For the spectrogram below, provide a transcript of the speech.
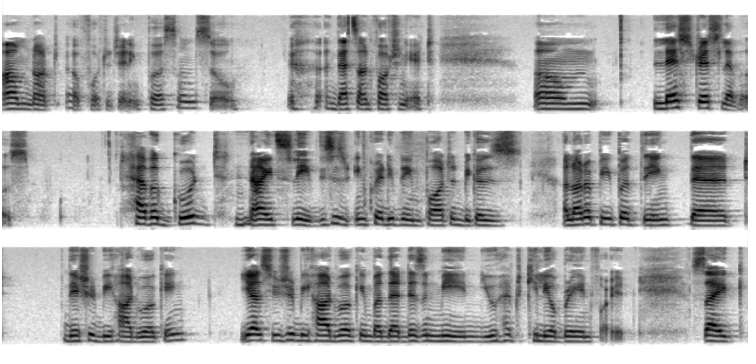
I'm not a photogenic person so that's unfortunate. Um, less stress levels. Have a good night's sleep. This is incredibly important because a lot of people think that they should be hardworking. Yes, you should be hardworking, but that doesn't mean you have to kill your brain for it. It's like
